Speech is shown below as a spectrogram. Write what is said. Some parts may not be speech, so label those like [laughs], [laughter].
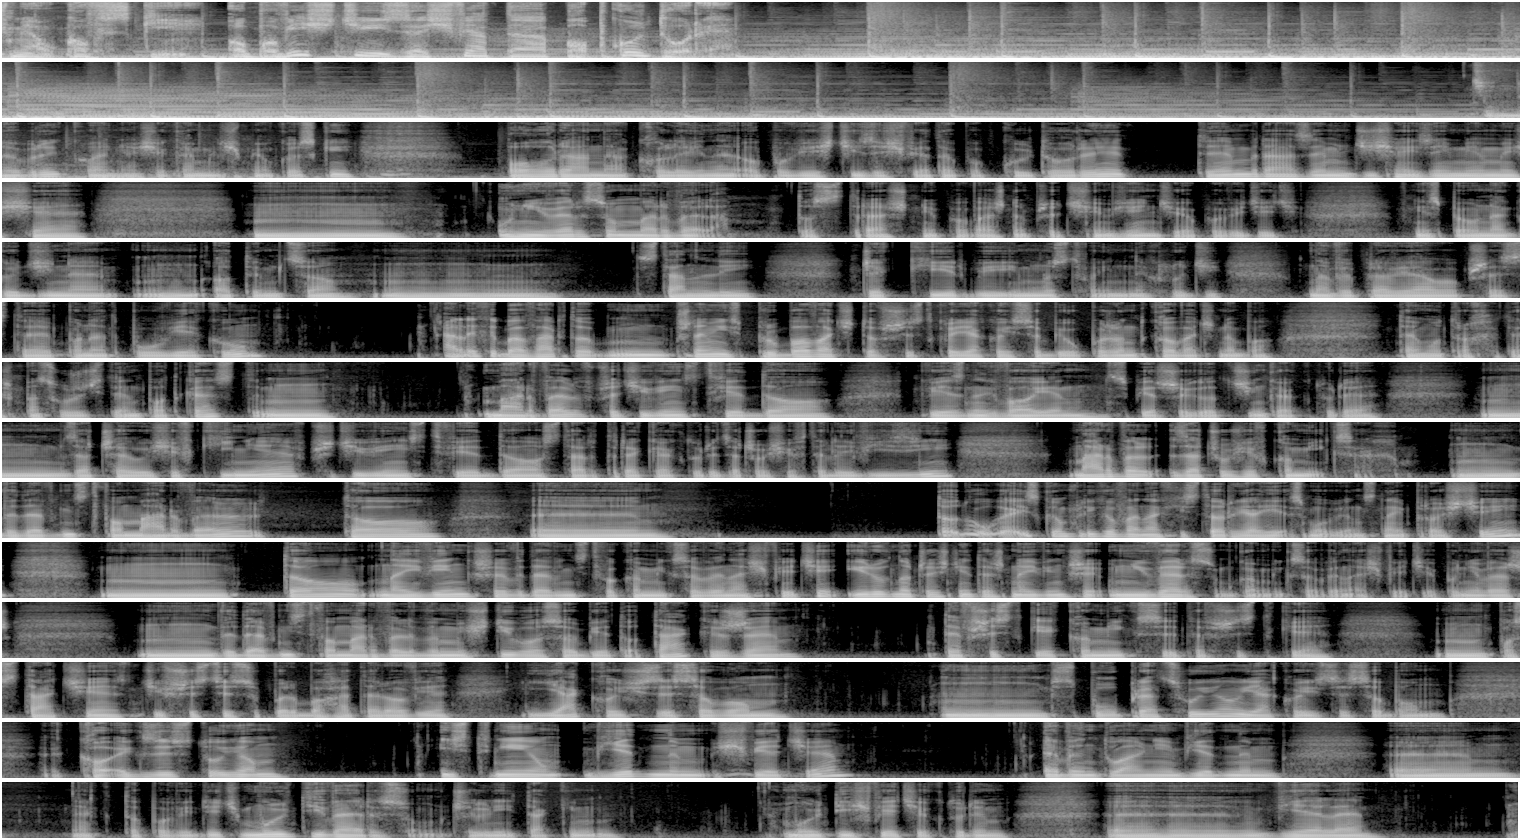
Śmiałkowski. Opowieści ze świata popkultury. Dzień dobry, kłania się Kamil Śmiałkowski. Pora na kolejne opowieści ze świata popkultury. Tym razem dzisiaj zajmiemy się mm, uniwersum Marvela. To strasznie poważne przedsięwzięcie opowiedzieć niespełna godzinę mm, o tym, co mm, Stanley, Jack Kirby i mnóstwo innych ludzi nawyprawiało przez te ponad pół wieku. Ale chyba warto mm, przynajmniej spróbować to wszystko jakoś sobie uporządkować, no bo temu trochę też ma służyć ten podcast. Marvel, w przeciwieństwie do Gwiezdnych Wojen z pierwszego odcinka, które zaczęły się w kinie, w przeciwieństwie do Star Treka, który zaczął się w telewizji, Marvel zaczął się w komiksach. Mm, wydawnictwo Marvel to. Yy, to długa i skomplikowana historia jest, mówiąc najprościej. Mm, to największe wydawnictwo komiksowe na świecie i równocześnie też największe uniwersum komiksowe na świecie, ponieważ mm, wydawnictwo Marvel wymyśliło sobie to tak, że te wszystkie komiksy, te wszystkie postacie, ci wszyscy superbohaterowie jakoś ze sobą mm, współpracują, jakoś ze sobą koegzystują, istnieją w jednym świecie, ewentualnie w jednym jak to powiedzieć, multiversum, czyli takim multiświecie, którym e, wiele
